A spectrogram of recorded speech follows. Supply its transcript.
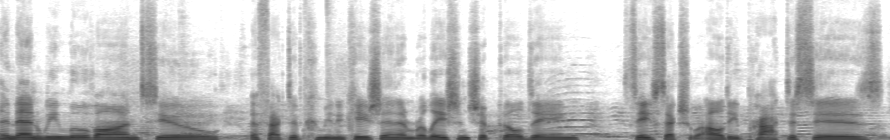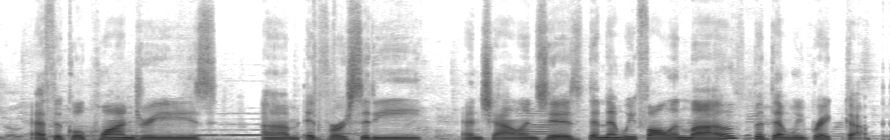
And then we move on to effective communication and relationship building, safe sexuality practices, ethical quandaries, um, adversity and challenges. And then we fall in love, but then we break up.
